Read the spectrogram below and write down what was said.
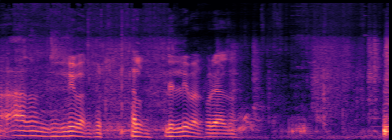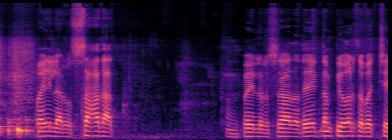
अजून दिल्ली भरपूर. हलका. दिल्ली पुरे अजून. पहिला रो साधा दात पहिलं रुसाद सहा एकदम प्युअरचं बच्चे.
